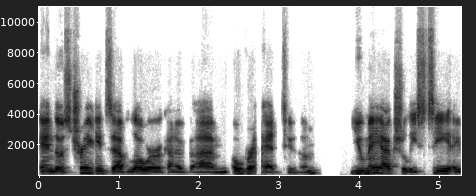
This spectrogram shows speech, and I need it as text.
and those trades have lower kind of um, overhead to them, you may actually see a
